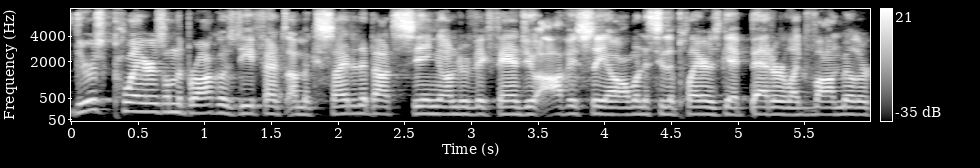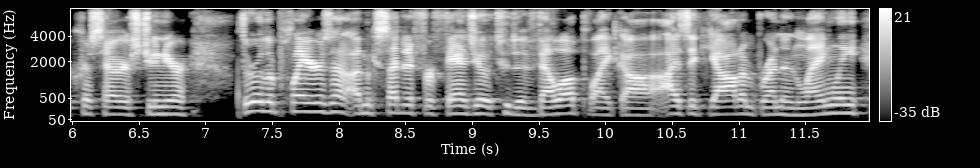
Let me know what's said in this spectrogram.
There's players on the Broncos defense I'm excited about seeing under Vic Fangio. Obviously, I want to see the players get better, like Von Miller, Chris Harris Jr. There are the players that I'm excited for Fangio to develop, like uh, Isaac Yiadom, Brendan Langley,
